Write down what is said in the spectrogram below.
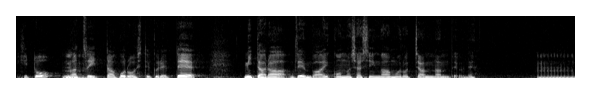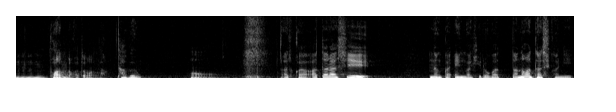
人がツイッターフォローしてくれて、見たら全部アイコンの写真が安室ちゃんなんだよね。うん。ファンの方なんだ。多分。うんだから新しいなんか縁が広がったのは確かに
